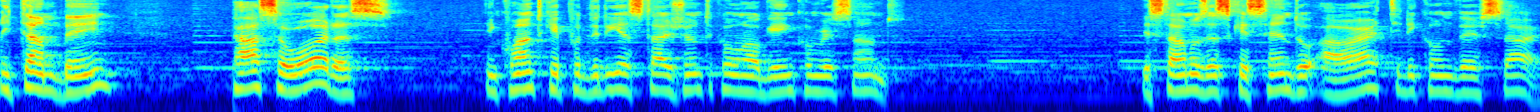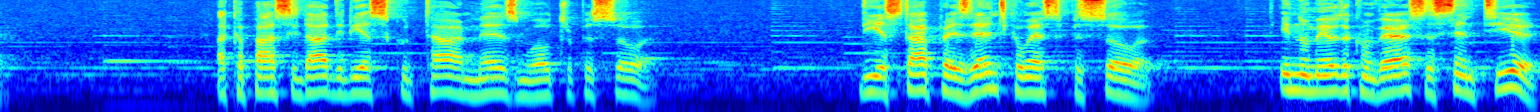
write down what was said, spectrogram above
E também passa horas enquanto que poderia estar junto com alguém conversando. Estamos esquecendo a arte de conversar, a capacidade de escutar mesmo outra pessoa, de estar presente com essa pessoa e no meio da conversa sentir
